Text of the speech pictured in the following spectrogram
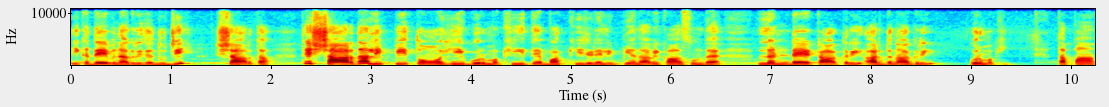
ਇੱਕ ਦੇਵਨਾਗਰੀ ਤੇ ਦੂਜੀ ਸ਼ਾਰਦਾ। ਤੇ ਸ਼ਾਰਦਾ ਲਿਪੀ ਤੋਂ ਹੀ ਗੁਰਮੁਖੀ ਤੇ ਬਾਕੀ ਜਿਹੜੇ ਲਿਪੀਆਂ ਦਾ ਵਿਕਾਸ ਹੁੰਦਾ ਹੈ, ਲੰਡੇ, ਟਾਕਰੀ, ਅਰਧਨਾਗਰੀ, ਗੁਰਮੁਖੀ। ਤਾਂ ਆਪਾਂ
